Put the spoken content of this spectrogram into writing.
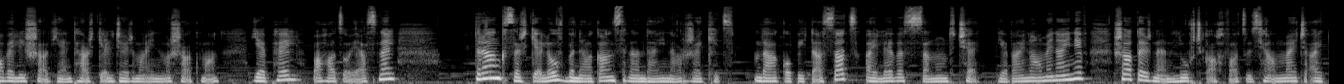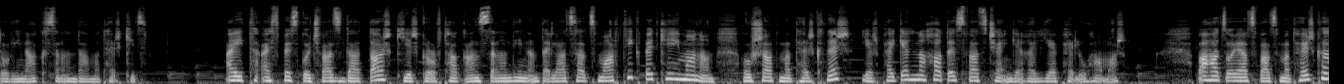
ավելի շատ ենթարկել ջերմային մշակման, եփել, պահածոյացնել, դրանք զրկելով բնական սննդային արժեքից։ Դա կոպիտ ասած այլևս սնունդ չէ, եւ այնուամենայնիվ շատերն են լուրջ կախվածության մեջ այդ օրինակ սննդամթերքից։ Այդ այսպես կոչված դատարկ երկրորդական սննդին ընտելացած մարդիկ պետք է իմանան, որ շատ մթերքներ երբեք էլ նախատեսված չեն եղել եփելու համար։ Պահածոյացված մթերքը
